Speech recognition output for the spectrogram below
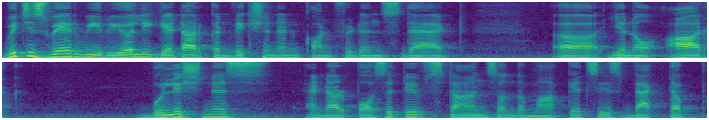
which is where we really get our conviction and confidence that uh, you know our bullishness and our positive stance on the markets is backed up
